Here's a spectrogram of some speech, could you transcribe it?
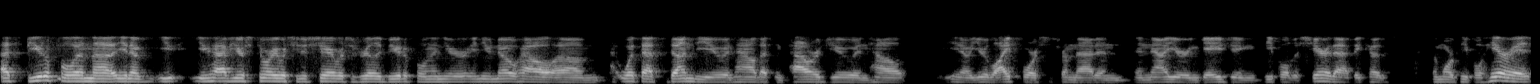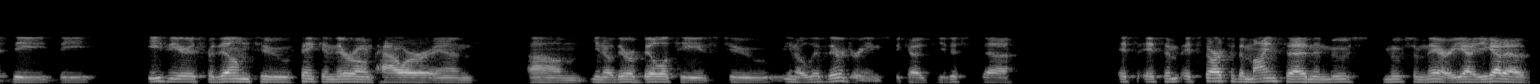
That's beautiful, and uh, you know, you you have your story, which you just shared, which is really beautiful, and then you're and you know how um, what that's done to you, and how that's empowered you, and how you know your life forces from that, and and now you're engaging people to share that because the more people hear it, the the easier it is for them to think in their own power and um, you know their abilities to you know live their dreams because you just uh, it's it's a, it starts with the mindset and then moves moves from there. Yeah, you gotta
